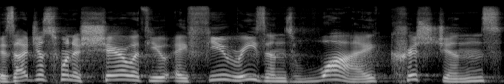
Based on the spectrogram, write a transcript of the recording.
is I just want to share with you a few reasons why Christians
